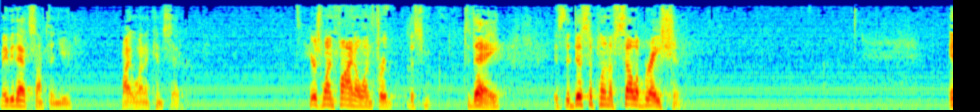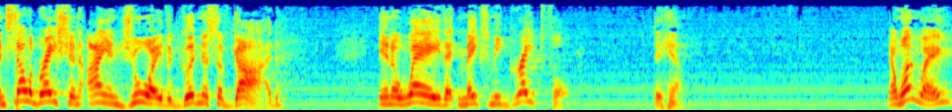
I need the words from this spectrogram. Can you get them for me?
Maybe that's something you might want to consider. Here's one final one for this today is the discipline of celebration. In celebration, I enjoy the goodness of God in a way that makes me grateful to Him. Now, one way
